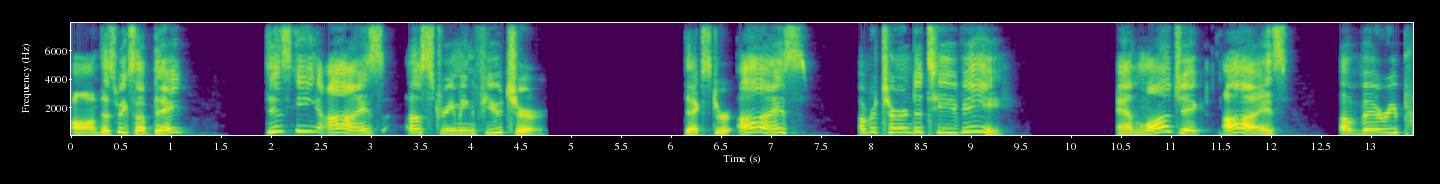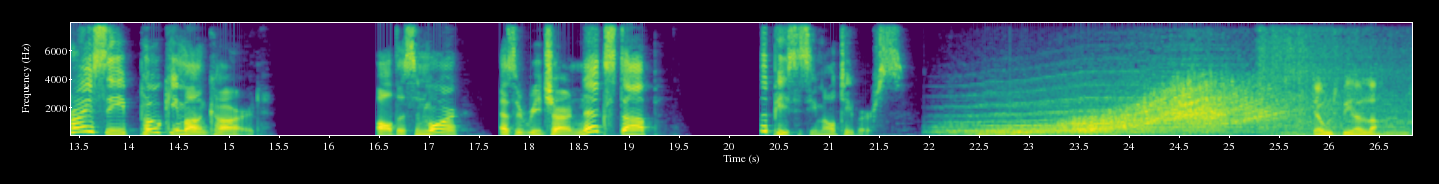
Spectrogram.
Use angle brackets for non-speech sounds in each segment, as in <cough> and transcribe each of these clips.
On this week's update, Disney eyes a streaming future. Dexter eyes a return to TV. And Logic eyes a very pricey Pokemon card. All this and more as we reach our next stop, the PCC Multiverse. Don't be alarmed.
